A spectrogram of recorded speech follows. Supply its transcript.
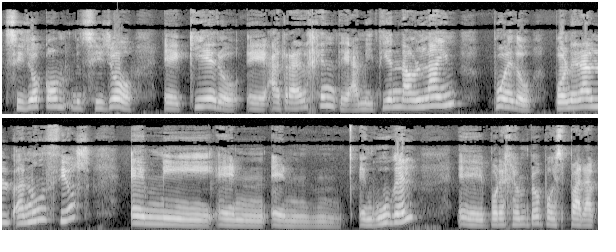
si yo, si yo quiero atraer gente a mi tienda online, puedo poner anuncios en, mi, en, en, Google, eh, por ejemplo, pues para,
